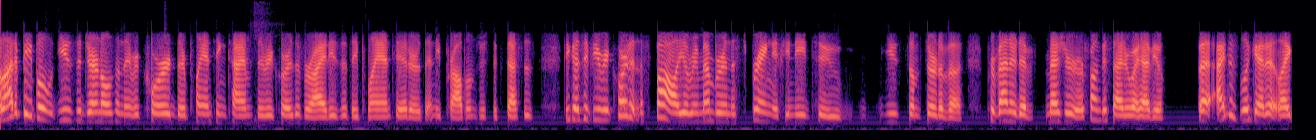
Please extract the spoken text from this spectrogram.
A lot of people use the journals and they record their planting times. They record the varieties that they planted or any problems or successes. Because if you record it in the fall, you'll remember in the spring if you need to use some sort of a preventative measure or fungicide or what have you. But I just look at it like,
